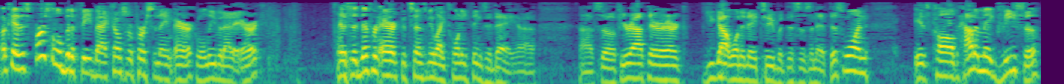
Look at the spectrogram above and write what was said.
Okay, this first little bit of feedback comes from a person named Eric. We'll leave it at Eric. And it's a different Eric that sends me like 20 things a day. Uh, uh, so if you're out there, Eric, you got one a day too, but this isn't it. This one is called How to Make Visa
